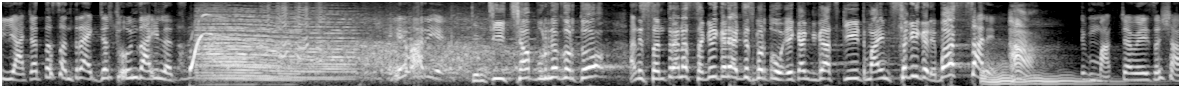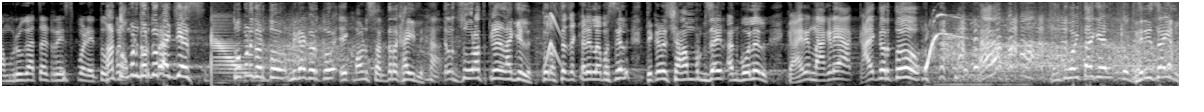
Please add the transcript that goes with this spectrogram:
याच्यात तर संत्र ऍडजस्ट होऊन जाईलच. हे भारी आहे. तुमची इच्छा पूर्ण करतो आणि संत्र्यांना सगळीकडे ऍडजस्ट करतो. एकांकिका स्किट माईम सगळीकडे. बस! चालेल. हा. ते मागच्या वेळेचा शामरुगाचा ड्रेस पण आहे तो हा, तो पण- करतो ऍडजस्ट तो पण करतो. मी काय करतो एक माणूस संत्रा खाईल त्याला जोरात कळ लागेल. तो रस्त्याच्या कडेला बसेल तिकडे श्यामृग जाईल आणि बोलेल काय रे नागड्या काय करतो? हा? मग तो वैता गेल तो घरी जाईल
